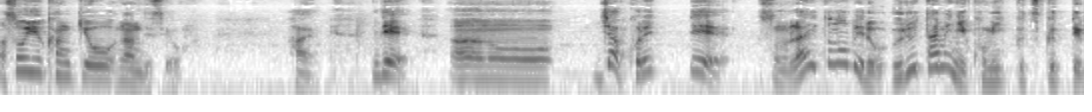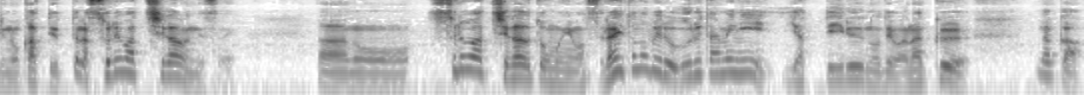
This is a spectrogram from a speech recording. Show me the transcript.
あ、そういう環境なんですよ。はい。で、あのーじゃあこれって、そのライトノベルを売るためにコミック作ってるのかって言ったら、それは違うんですね。あのーそれは違うと思います。ライトノベルを売るためにやっているのではなく、なんか、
